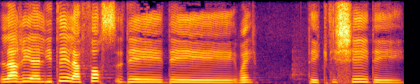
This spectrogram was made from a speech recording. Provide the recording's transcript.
la réalité et la force des, des, ouais, des clichés et des,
